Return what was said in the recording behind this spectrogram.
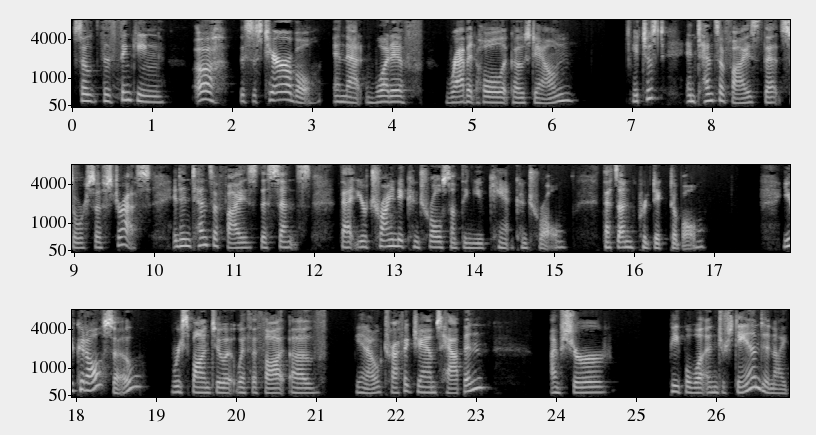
So the thinking, oh, this is terrible, and that what if rabbit hole it goes down it just intensifies that source of stress. It intensifies the sense that you're trying to control something you can't control, that's unpredictable. You could also respond to it with a thought of, you know, traffic jams happen. I'm sure people will understand, and I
